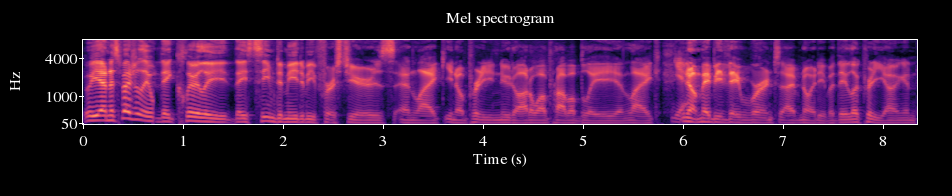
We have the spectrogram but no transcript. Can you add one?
Well, yeah, and especially they clearly they seem to me to be first years and like you know pretty new to Ottawa probably, and like Yeah. you know maybe they weren't. I have no idea, but they look pretty young, and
